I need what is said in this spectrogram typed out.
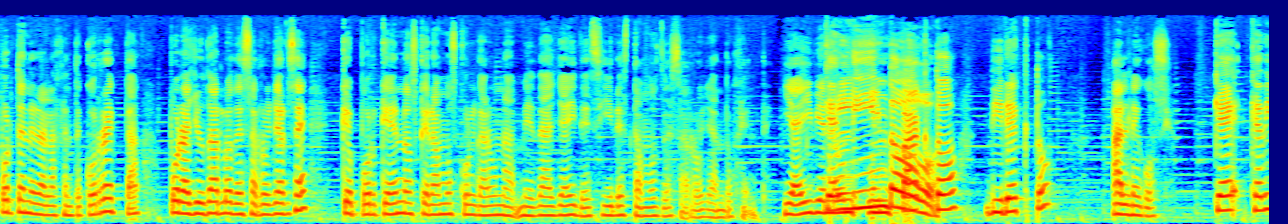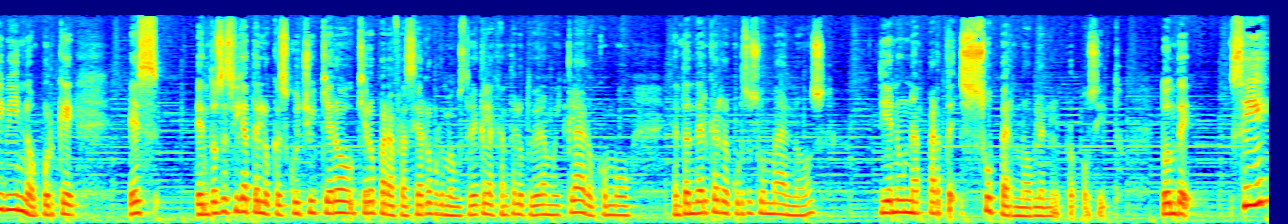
por tener a la gente correcta, por ayudarlo a desarrollarse, que porque nos queramos colgar una medalla y decir estamos desarrollando gente. Y ahí viene un impacto directo al negocio. Qué, qué divino, porque es, entonces fíjate lo que escucho y quiero, quiero parafrasearlo porque me gustaría que la gente lo tuviera muy claro, como entender que recursos humanos tiene una parte súper noble en el propósito, donde Sí,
